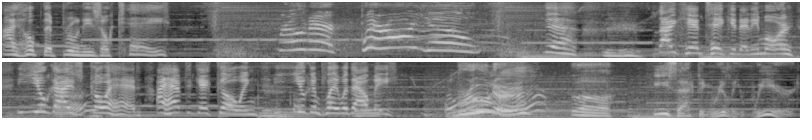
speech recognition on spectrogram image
I hope that Bruni's okay. I can't take it anymore. You guys go ahead. I have to get going. You can play without me. Bruner? Uh, he's acting really weird.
